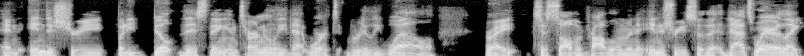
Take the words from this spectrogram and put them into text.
and industry, but he built this thing internally that worked really well, right? To solve a mm-hmm. problem in an industry. So that, that's where like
